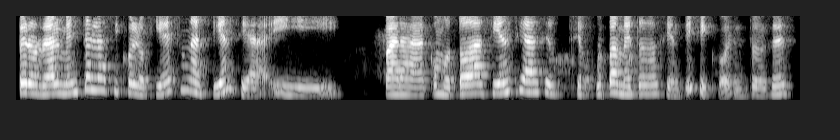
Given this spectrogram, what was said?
pero realmente la psicología es una ciencia y para, como toda ciencia, se, se ocupa método científico. Entonces,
